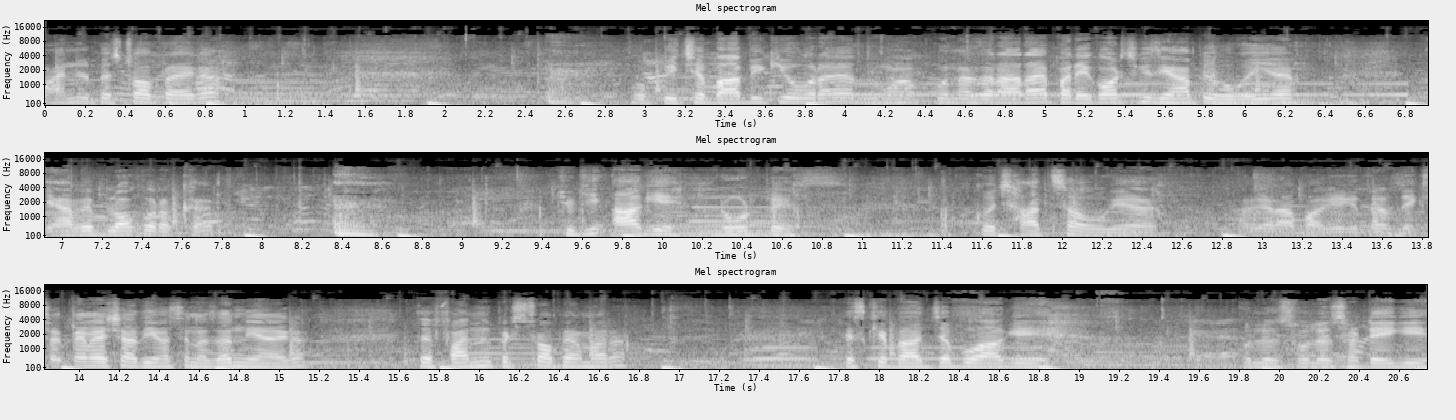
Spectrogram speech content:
फाइनल पे स्टॉप रहेगा। वो पीछे बाबी क्यों हो रहा है धुआँ आपको नज़र आ रहा है, पर एक और चीज़ यहाँ पे हो गई है। यहाँ पे ब्लॉक हो रखा है। क्योंकि आगे रोड पे कुछ हादसा हो गया है। अगर आप आगे की तरफ़ देख सकते हैं, वैसे शायद यहाँ से नज़र नहीं आएगा। तो फाइनल पिट स्टॉप है हमारा। इसके बाद जब वो आगे पुलिस वुलिस हटेगी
